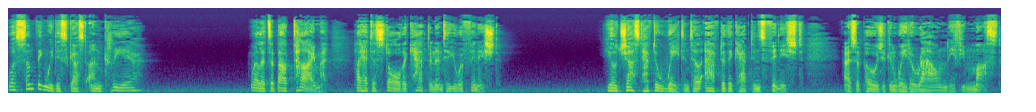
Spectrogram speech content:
Was something we discussed unclear? Well, it's about time. I had to stall the captain until you were finished. You'll just have to wait until after the captain's finished. I suppose you can wait around if you must.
